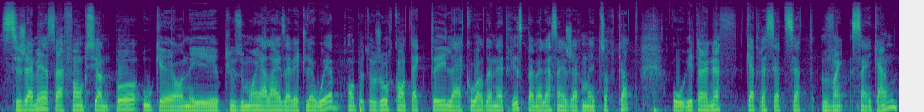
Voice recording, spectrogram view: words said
Si jamais ça fonctionne pas ou qu'on est plus ou moins à l'aise avec le web, on peut toujours contacter la coordonnatrice Pamela Saint-Germain-Turcotte au 819-477-2050.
